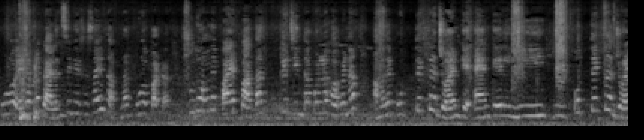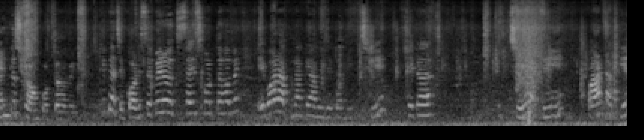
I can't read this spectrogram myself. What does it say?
পুরো, এটা হলো ব্যালেন্সিং এক্সারসাইজ আপনার পুরো পাটা। শুধু আমাদের পায়ের পাতাকে চিন্তা করলে হবে না, আমাদের প্রত্যেকটা জয়েন্টকে অ্যাঙ্কেল নি প্রত্যেকটা জয়েন্টকে স্ট্রং করতে হবে। ঠিক আছে? কডিসেপেরও এক্সারসাইজ করতে হবে। এবার আপনাকে আমি যেটা দিচ্ছি, সেটা হচ্ছে আপনি পাটাকে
